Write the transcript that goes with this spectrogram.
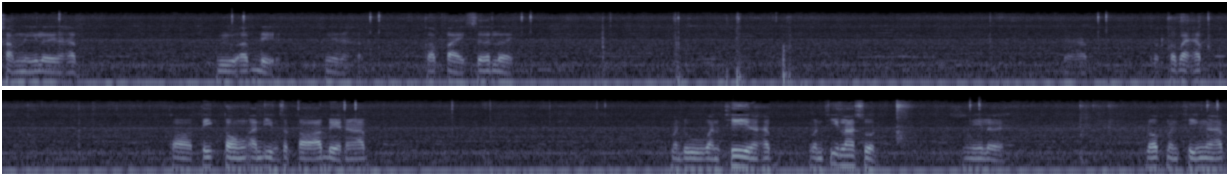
คำนี้เลยนะครับ View Update นี่นะครับก็ไปเซิร์ชเลย นะครับ กดเข้าไปครับ ก็ติ๊กตรง Uninstall Update นะครับ มาดูวันที่นะครับ วันที่ล่าสุด นี่เลย ลบมันทิ้งนะครับ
